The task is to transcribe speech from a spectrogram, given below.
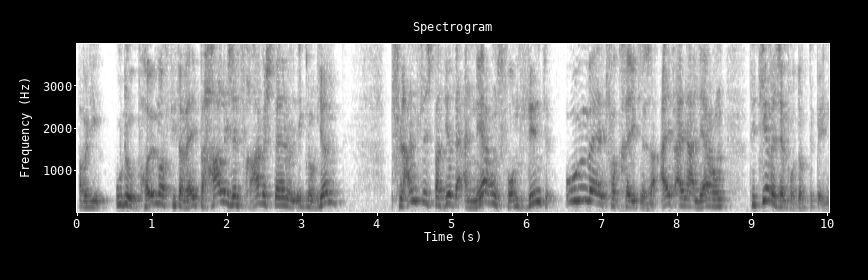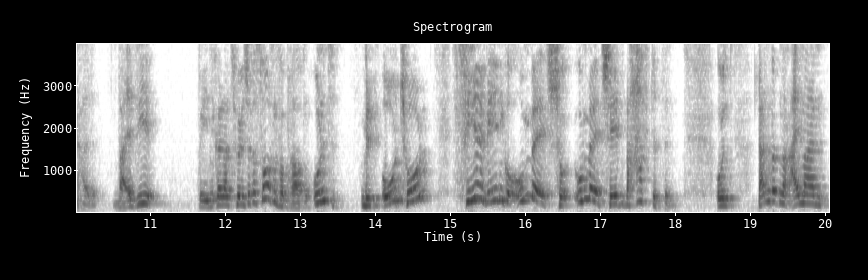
aber die Udo Polmers dieser Welt beharrlich in Frage stellen und ignorieren. Pflanzlich basierte Ernährungsformen sind umweltverträglicher als eine Ernährung die tierische Produkte beinhaltet, weil sie weniger natürliche Ressourcen verbrauchen und mit O-Ton viel weniger Umweltschäden behaftet sind. Und dann wird noch einmal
